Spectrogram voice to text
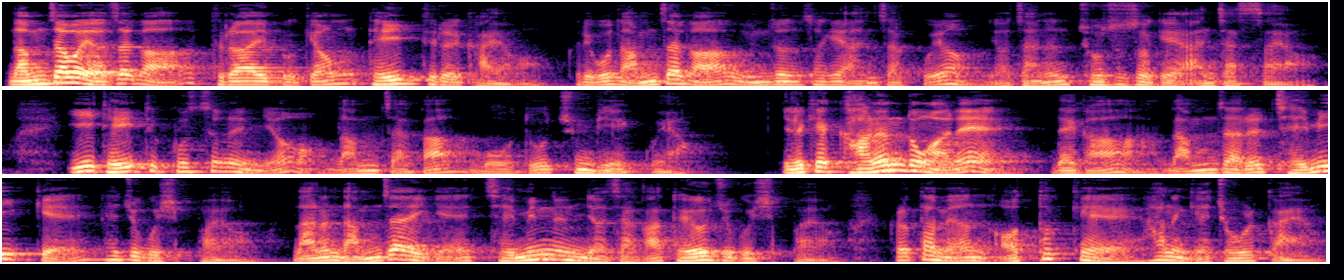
남자와 여자가 드라이브 겸 데이트를 가요. 그리고 남자가 운전석에 앉았고요 여자는 조수석에 앉았어요. 이 데이트 코스는요 남자가 모두 준비했고요 이렇게 가는 동안에 내가 남자를 재미있게 해주고 싶어요. 나는 남자에게 재밌는 여자가 되어주고 싶어요. 그렇다면 어떻게 하는 게 좋을까요?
